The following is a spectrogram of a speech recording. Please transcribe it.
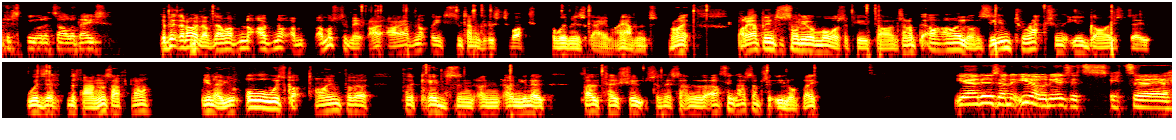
just see what it's all about. The bit that I mm. love now, I've not, I've not, um, I must admit, right, I have not been to St Andrews to watch a women's game. I haven't, right, but I have been to Solihull Moors a few times, and a bit I love is the interaction that you guys do with the, the fans after. You know, you've always got time for the for the kids and and, and you know photo shoots and this and that. I think that's absolutely lovely. Yeah, it is, and you know, it is. It's it's a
